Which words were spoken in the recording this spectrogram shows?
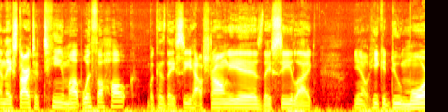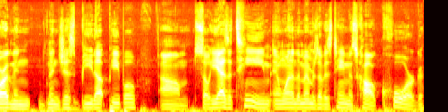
and they start to team up with the Hulk because they see how strong he is. They see like, you know, he could do more than than just beat up people. Um, so he has a team, and one of the members of his team is called Korg,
